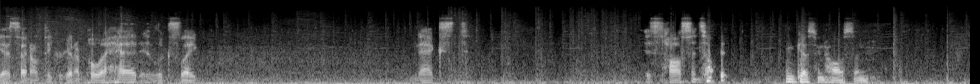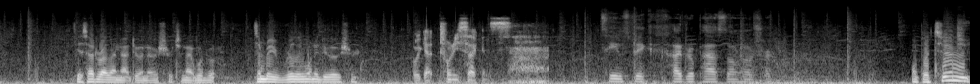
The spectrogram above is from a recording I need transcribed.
TS, I don't think we're gonna pull ahead. It looks like next is Hossin. I'm I'm guessing Hossin. Yes, I'd rather not do an Oshur tonight. Would somebody really want to do Oshur? We got 20 seconds. TeamSpeak Hydro passed on Hosher. Well, platoon,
